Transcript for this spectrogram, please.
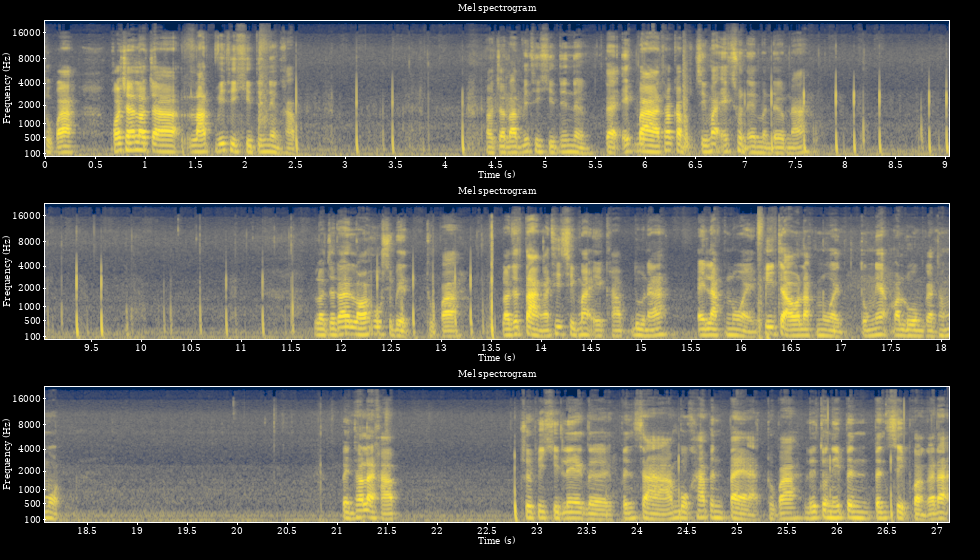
ถูกปะเพราะฉะนั้นเราจะรัดวิธีคิดนิดหนึ่งครับ เราจะรัดวิธีคิดนิดหนึ่งแต่ x bar เท่ากับ sigma x ส่วน n เหมือนเดิมนะ เราจะได้ 161 ถูกปะเราจะต่างกันที่ sigma x ครับ ดูนะ ไอหลักหน่วย พี่จะเอาหลักหน่วยตรงเนี้ยมารวมกันทั้งหมด เป็นเท่าไหร่ครับช่วยพี่คิดเลขเลย เป็นสามบวกห้าเป็นแปดถูกปะหรือตัวนี้เป็น เป็นสิบก่อนก็ได้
